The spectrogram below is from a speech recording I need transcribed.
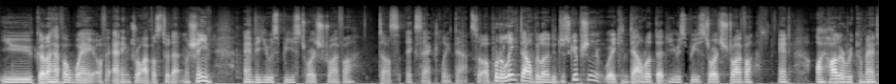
you gotta have a way of adding drivers to that machine and the USB storage driver does exactly that. So I'll put a link down below in the description where you can download that USB storage driver and I highly recommend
